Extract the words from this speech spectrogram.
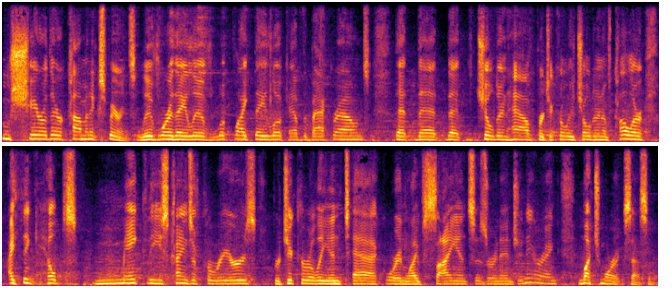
who share their common experience, live where they live, look like they look, have the backgrounds that, that, that children have, particularly children of color, I think helps make these kinds of careers, particularly in tech or in life sciences or in engineering, much more accessible.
